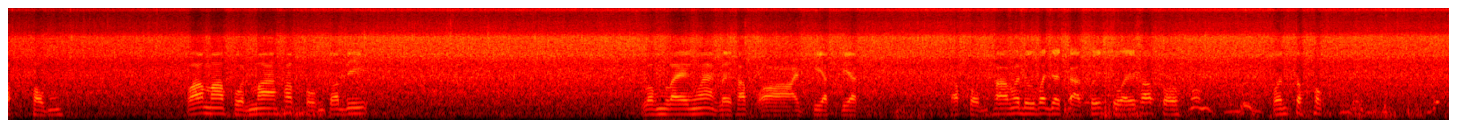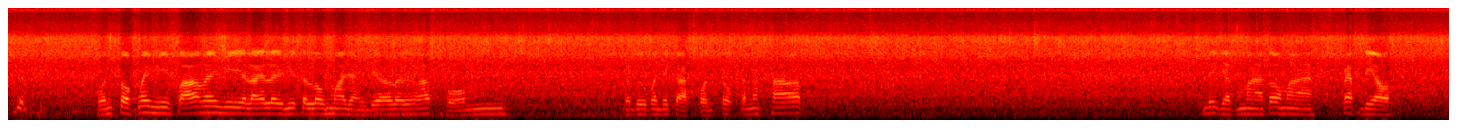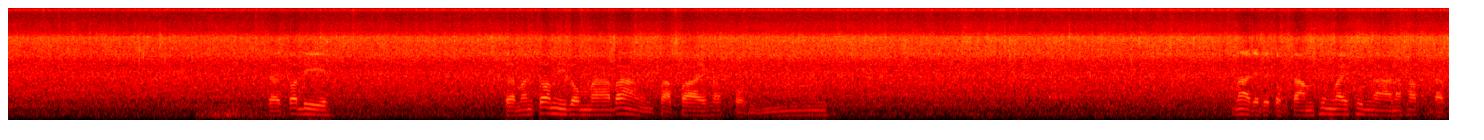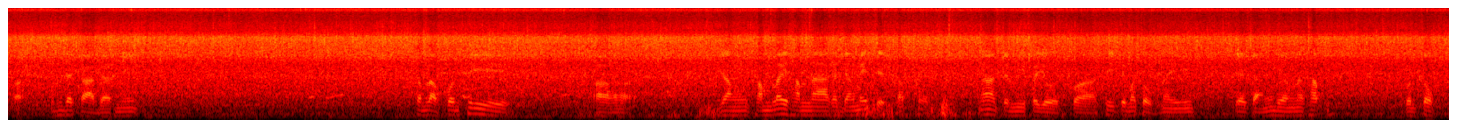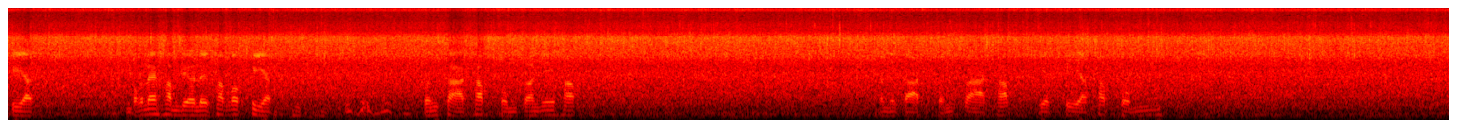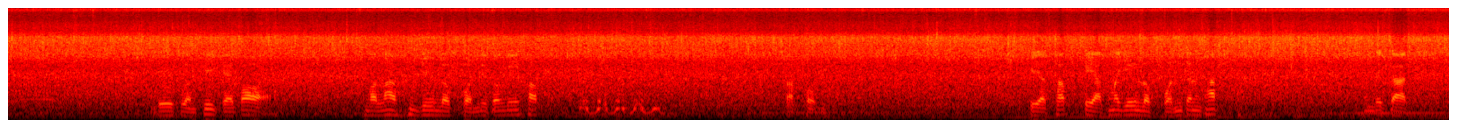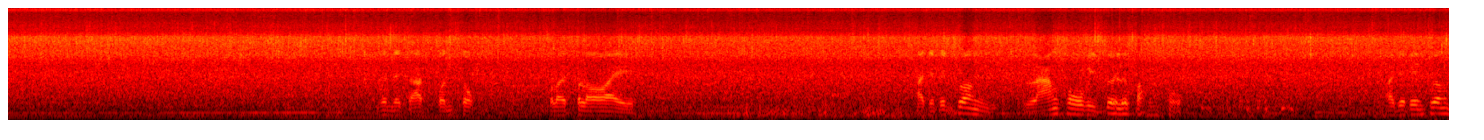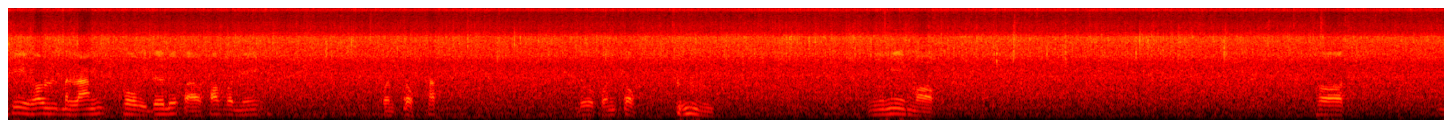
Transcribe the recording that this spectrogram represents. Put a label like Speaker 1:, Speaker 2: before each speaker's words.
Speaker 1: ครับผมฟ้ามาฝนมาครับผมตอนนี้ ลมแรงมากเลยครับวายเปียกเปียกครับผมพามาดูบรรยากาศสวยๆครับผมฝนตกฝนตกไม่มีฟ้าไม่มีอะไรเลย มีแต่ลมมาอย่างเดียวเลยครับ ผมมาดูบรรยากาศฝนตกกันนะครับนี่อยากมาก็มาแป๊บเดียว แต่ก็ดี แต่มันก็มีลมมาบ้างปะปลายครับผม น่าจะไปตกตามทุ่งไร่ทุ่งนานะครับ แบบบรรยากาศแบบนี้สำหรับคนที่ยังทำไร่ทำนากันยังไม่เสร็จครับผมน่าจะมีประโยชน์กว่าที่จะมาตกในใจกลางเมืองนะครับฝนตกเปียก บอกได้คำเดียวเลยครับว่าเปียก ฝนสาดครับผมตอนนี้ครับบรรยากาศฝนสาดครับเปียกๆครับผม ดูส่วนพี่แกก็มาล่ายืนหลบฝนอยู่ตรงนี้ครับ ครับผม เปียกครับเปียกมายืนหลบฝนกันครับบรรยากาศ บรรยากาศฝนตกปล่อยๆอาจจะเป็นช่วงล้างโควิดด้วยหรือเปล่าอาจจะเป็นช่วงที่เขามันล้างโควิดด้วยหรือเปล่าครับวันนี้ฝนตกครับ ดูฝนตกมีมฆหมอก พอ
